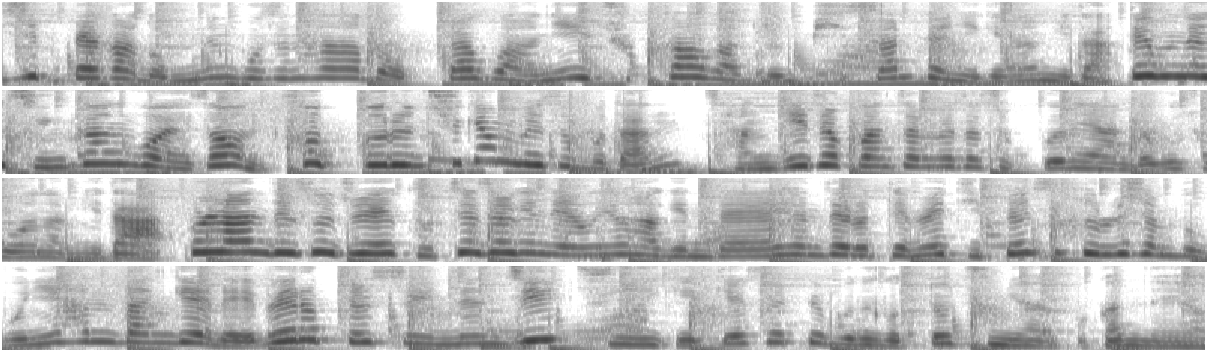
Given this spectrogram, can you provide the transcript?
20배가 넘는 곳은 하나도 없다고 하니 주가가 좀 비싼 편이긴 합니다. 때문에 진간거에선 섣부른 추격 매수보단 장기적 관점에서 접근해야 한다고 조언합니다. 폴란드 수주의 구체적인 내용이 확인돼 현대로템의 디펜스 솔루션 부분이 한 단계 레벨업 될 수 있는지 주의 깊게 살펴보는 것도 중요할 것 같네요.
